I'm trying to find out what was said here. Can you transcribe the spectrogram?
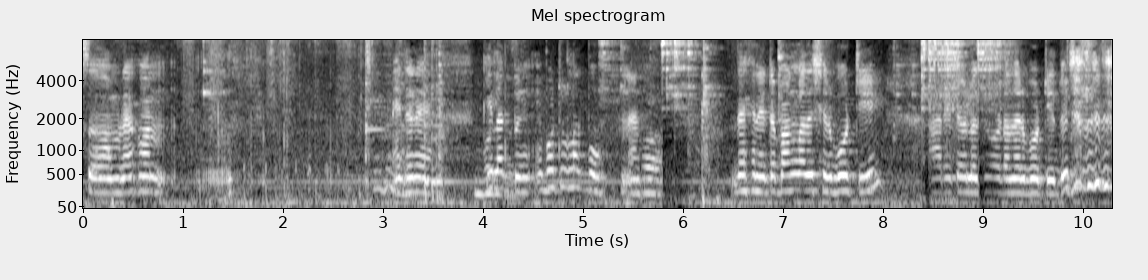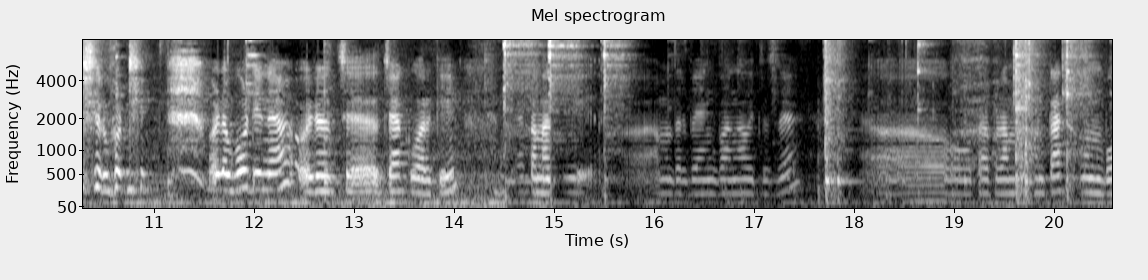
সো আমরা এখন এটা কি লাগবে? এ বটু লাগবো? না। দেখেন এটা বাংলাদেশের বটি। আর এটা হলো জর্ডানের বটি দুইটা দুই দেশের বটি। ওটা বটি না ওইটা হচ্ছে চাকু আর কি। এখন আর কি আমাদের ব্যাংক ভাঙা হইতেছে। তারপর আমরা এখন টাকা গুনবো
